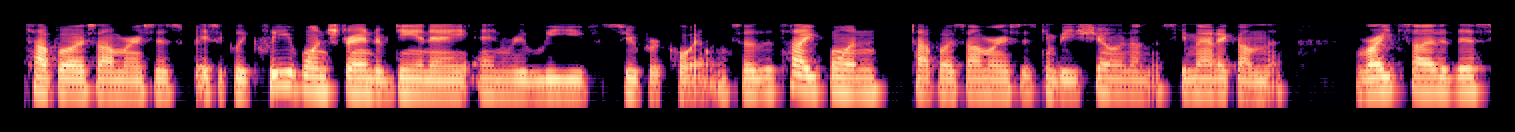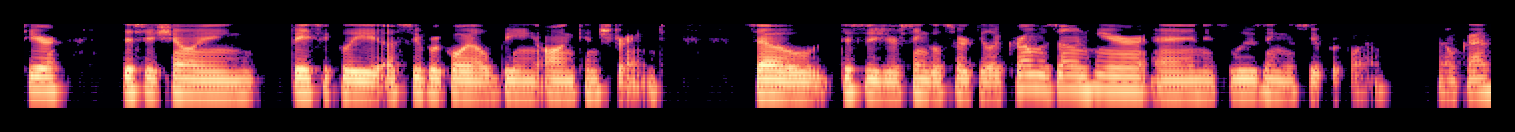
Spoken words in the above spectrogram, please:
topoisomerases basically cleave one strand of DNA and relieve supercoiling. So the type 1 topoisomerases can be shown on the schematic on the right side of this here. This is showing basically a supercoil being unconstrained. So this is your single circular chromosome here, and it's losing the supercoil. Okay.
